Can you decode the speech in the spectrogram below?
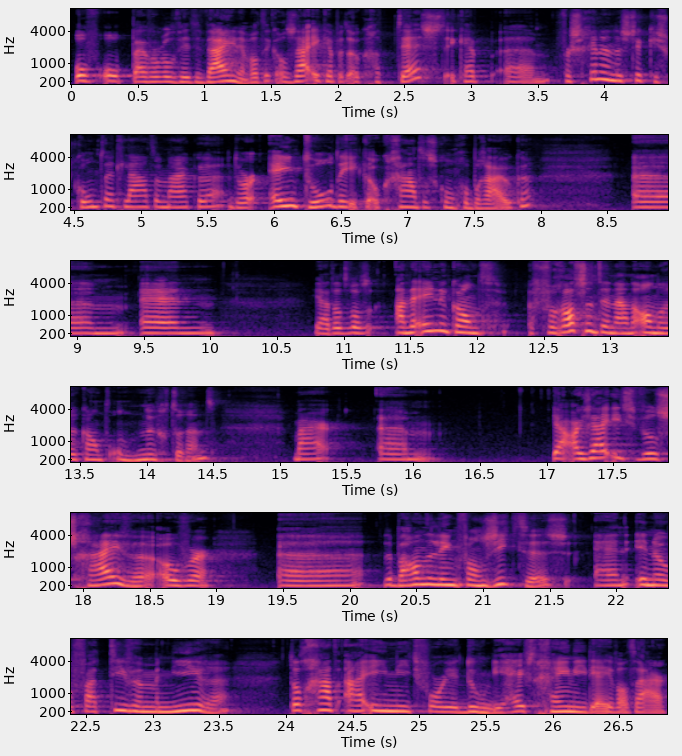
of op bijvoorbeeld witte wijnen. Wat ik al zei, ik heb het ook getest. Ik heb um, verschillende stukjes content laten maken door één tool die ik ook gratis kon gebruiken. Um, en ja, dat was aan de ene kant verrassend en aan de andere kant ontnuchterend. Maar um, ja, als jij iets wil schrijven over uh, de behandeling van ziektes en innovatieve manieren, dat gaat AI niet voor je doen. Die heeft geen idee wat daar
